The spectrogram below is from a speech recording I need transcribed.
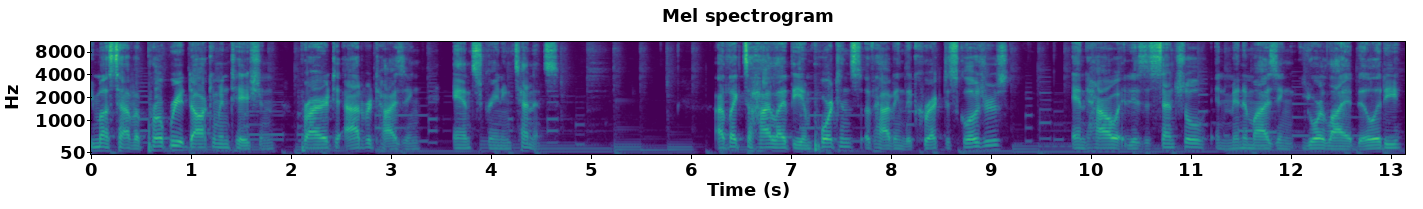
You must have appropriate documentation prior to advertising and screening tenants. I'd like to highlight the importance of having the correct disclosures and how it is essential in minimizing your liability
